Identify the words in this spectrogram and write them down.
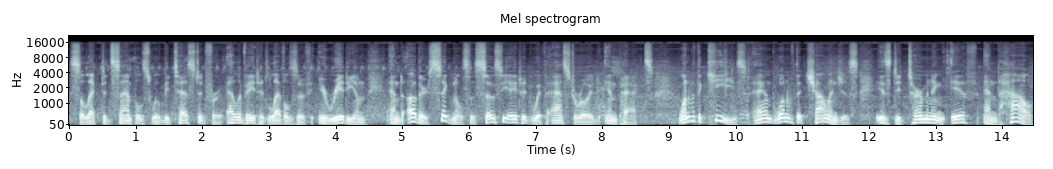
Selected samples will be tested for elevated levels of iridium and other signals associated with asteroid impacts. One of the keys and one of the challenges is determining if and how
